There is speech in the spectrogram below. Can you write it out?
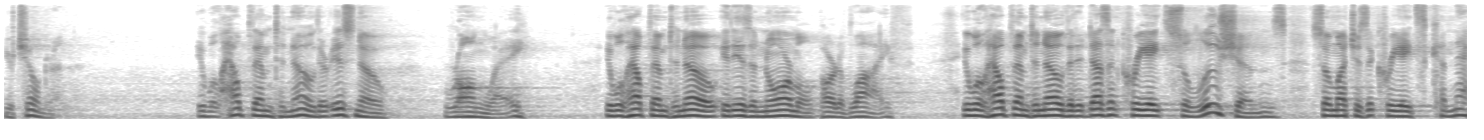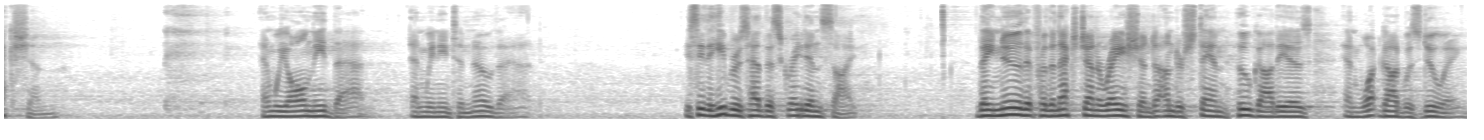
your children. It will help them to know there is no wrong way. It will help them to know it is a normal part of life. It will help them to know that it doesn't create solutions so much as it creates connection. And we all need that, and we need to know that. You see, the Hebrews had this great insight. They knew that for the next generation to understand who God is and what God was doing,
